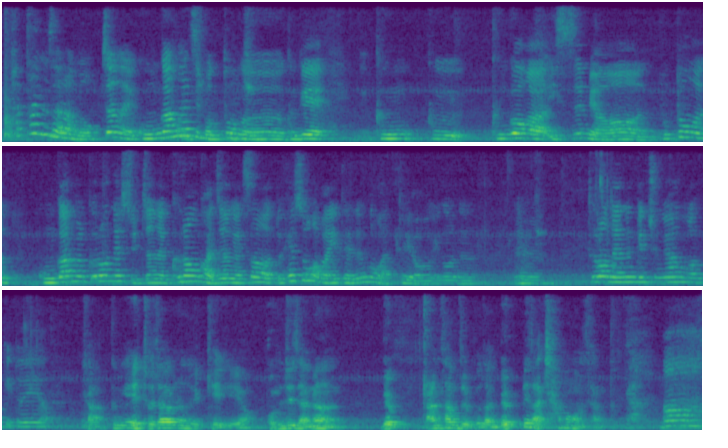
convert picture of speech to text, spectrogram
탓하는 사람은 없잖아요. 공감하지 그렇죠, 보통은 그게 근, 그 근거가 있으면 보통은 공감을 끌어낼 수 있잖아요. 그런 과정에서 또 해소가 많이 되는 것 같아요. 이거는 예. 그렇죠. 드러내는 게 중요한 것 같기도 해요. 자, 그게 저자는 이렇게 얘기해요. 범죄자는 몇, 딴 사람들보다 몇 배나 참아온 사람들이다. 아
